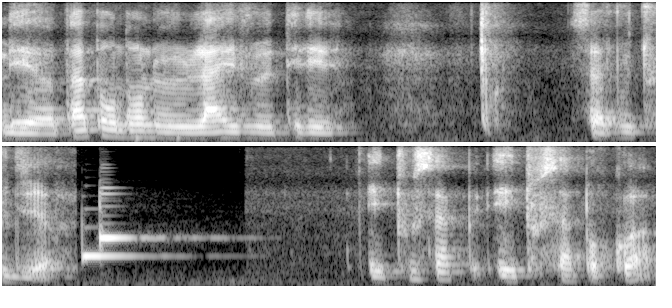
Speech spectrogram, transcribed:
mais euh, pas pendant le live télé. Ça veut tout dire. Et tout ça, et tout ça pourquoi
